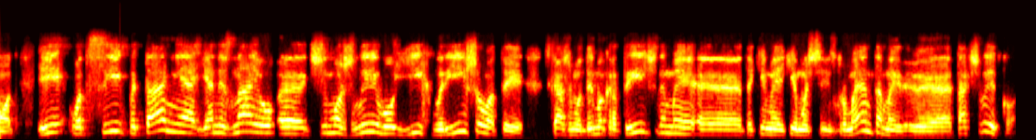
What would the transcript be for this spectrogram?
От. І от ці питання я не знаю, е, чи можливо їх вирішувати, скажімо, демократичними е, такими якимось інструментами е, так швидко,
